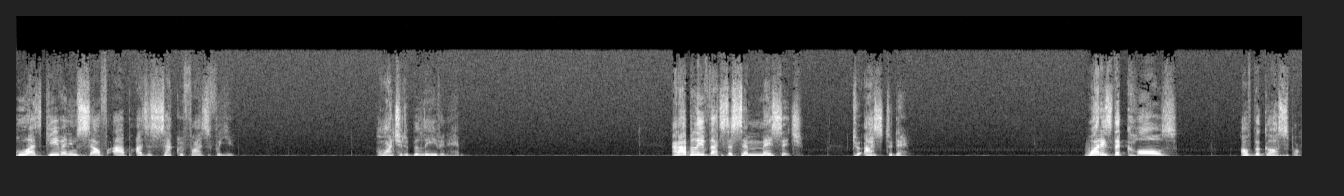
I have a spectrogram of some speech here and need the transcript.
who has given himself up as a sacrifice for you. I want you to believe in him. And I believe that's the same message to us today. What is the cause of the gospel?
